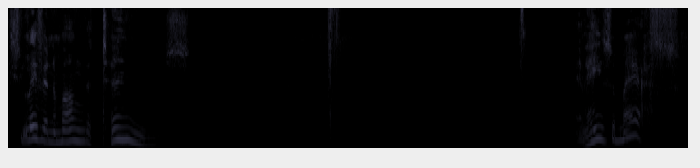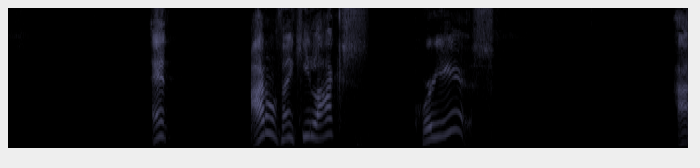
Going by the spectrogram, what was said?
He's living among the tombs. And he's a mess. And I don't think he likes where he is. I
